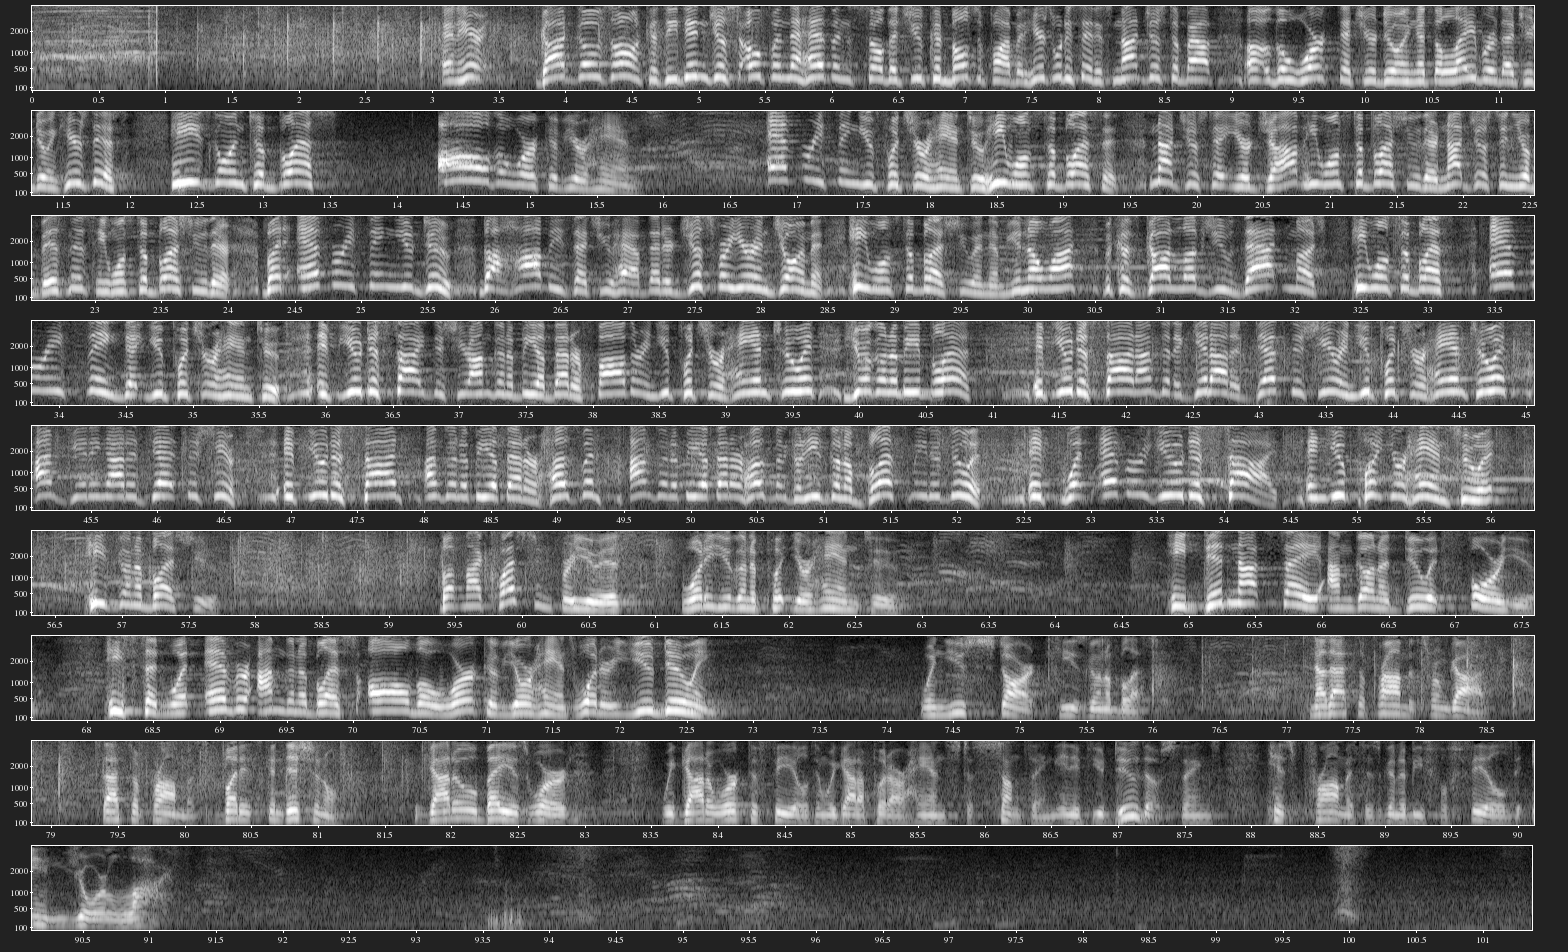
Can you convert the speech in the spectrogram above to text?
And here, God goes on because He didn't just open the heavens so that you could multiply, but here's what He said it's not just about uh, the work that you're doing, at the labor that you're doing. Here's this He's going to bless all the work of your hands. Everything you put your hand to, He wants to bless it. Not just at your job, He wants to bless you there. Not just in your business, He wants to bless you there. But everything you do, the hobbies that you have that are just for your enjoyment, He wants to bless you in them. You know why? Because God loves you that much. He wants to bless everything that you put your hand to. If you decide this year, I'm going to be a better father, and you put your hand to it, you're going to be blessed. If you decide, I'm going to get out of debt this year, and you put your hand to it, I'm getting out of debt this year. If you decide I'm going to be a better husband, I'm going to be a better husband because He's going to bless me to do it. If whatever you decide and you put your hand to it, He's going to bless you. But my question for you is what are you going to put your hand to? He did not say, I'm going to do it for you. He said, Whatever, I'm going to bless all the work of your hands. What are you doing? When you start, He's going to bless it. Now, that's a promise from God. That's a promise, but it's conditional. We've got to obey His word. We got to work the fields and we got to put our hands to something. And if you do those things, His promise is going to be fulfilled in your life.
